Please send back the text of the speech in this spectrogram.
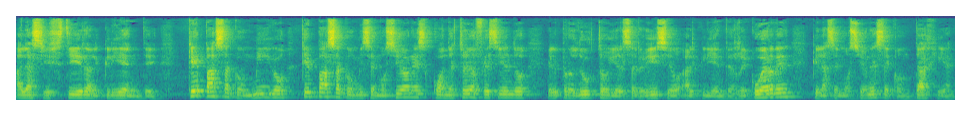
al asistir al cliente, ¿Qué pasa conmigo? ¿Qué pasa con mis emociones cuando estoy ofreciendo el producto y el servicio al cliente? Recuerden que las emociones se contagian.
